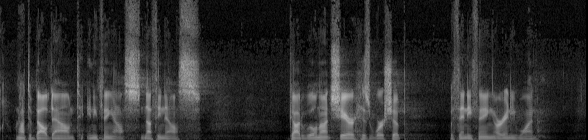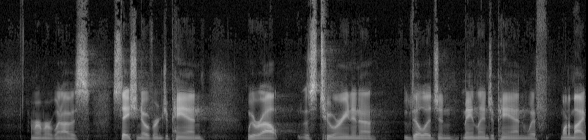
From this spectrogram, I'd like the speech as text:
We're not to bow down to anything else, nothing else. God will not share his worship with anything or anyone. I remember when I was stationed over in Japan, we were out was touring in a village in mainland Japan with one of my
